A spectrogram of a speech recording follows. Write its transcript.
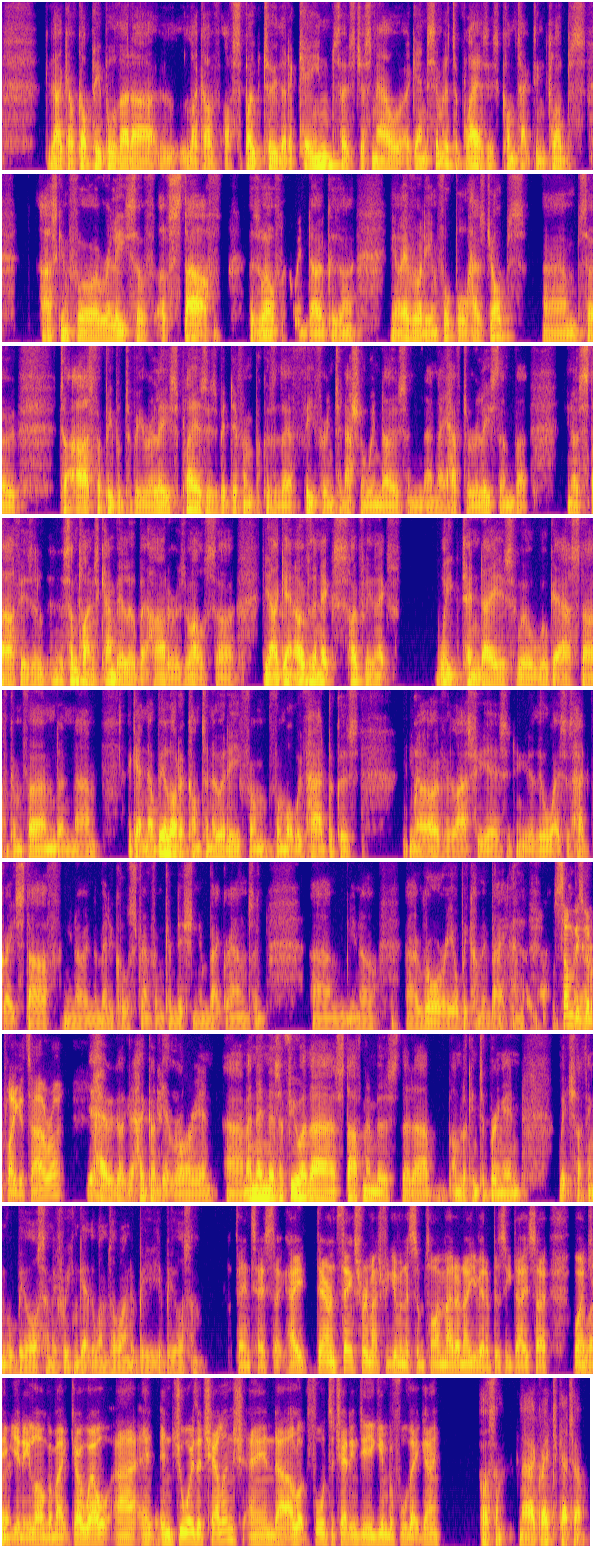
like I've got people that are like I've I've spoke to that are keen. So it's just now again similar to players. It's contacting clubs, asking for a release of of staff as well for the window because uh, you know everybody in football has jobs. Um, so to ask for people to be released, players is a bit different because of their FIFA international windows and and they have to release them. But you know, staff is sometimes can be a little bit harder as well. So yeah, again, over the next hopefully the next week, 10 days, we'll we'll get our staff confirmed. And um, again, there'll be a lot of continuity from from what we've had because you know over the last few years, you know, the All Whites has had great staff, you know, in the medical strength and conditioning backgrounds and um, you know, uh, Rory will be coming back. Somebody's got to play guitar, right? Yeah, we've got to get, got to get Rory in. Um, and then there's a few other staff members that uh, I'm looking to bring in, which I think will be awesome. If we can get the ones I want, it'd be it'd be awesome. Fantastic. Hey, Darren, thanks very much for giving us some time, mate. I know you've had a busy day, so won't no keep you any longer, mate. Go well uh, and enjoy the challenge. And uh, I look forward to chatting to you again before that game. Awesome. Great to catch up.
